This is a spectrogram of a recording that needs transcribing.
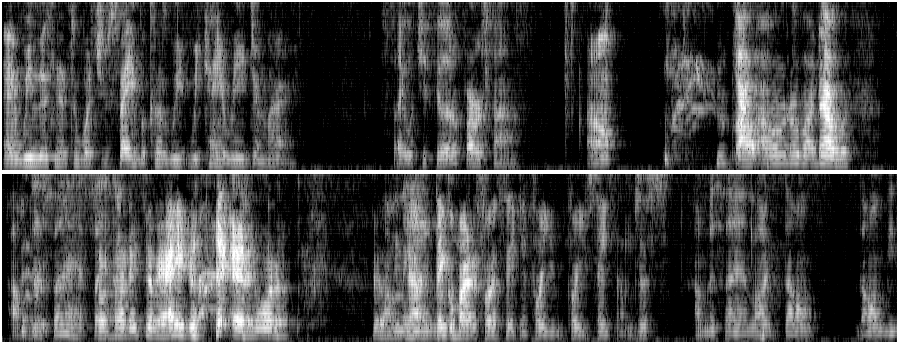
and we listening to what you say because we we can't read your mind. Say what you feel the first time. I don't, I, I don't know about that one. I'm just saying. Say Sometimes they feel angry and they wanna. Like, I nah, mean- think about it for a second before you before you say something. Just I'm just saying, like, don't don't be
